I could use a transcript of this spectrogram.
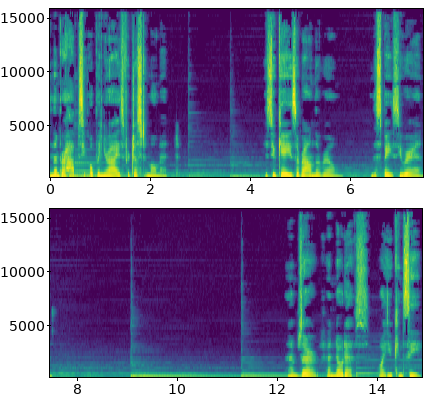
And then perhaps you open your eyes for just a moment. As you gaze around the room, the space you are in, and observe and notice what you can see.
